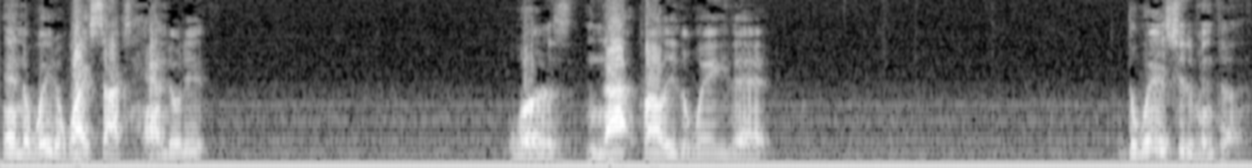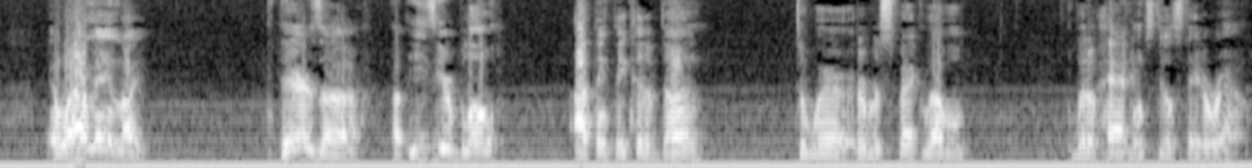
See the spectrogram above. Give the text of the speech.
And the way the White Sox handled it was not probably the way that the way it should have been done. And what I mean, like, there's a, a easier blow I think they could have done to where the respect level would have had him still stay around.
